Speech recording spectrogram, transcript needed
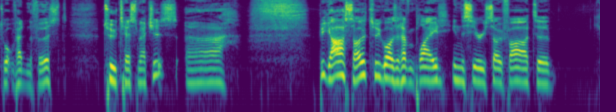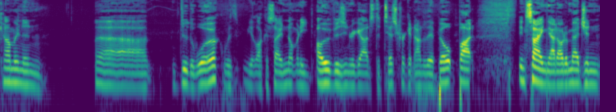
to what we've had in the first two test matches. Uh, big ass, though. Two guys that haven't played in the series so far to come in and uh, do the work with, like I say, not many overs in regards to test cricket under their belt. But in saying that, I'd imagine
